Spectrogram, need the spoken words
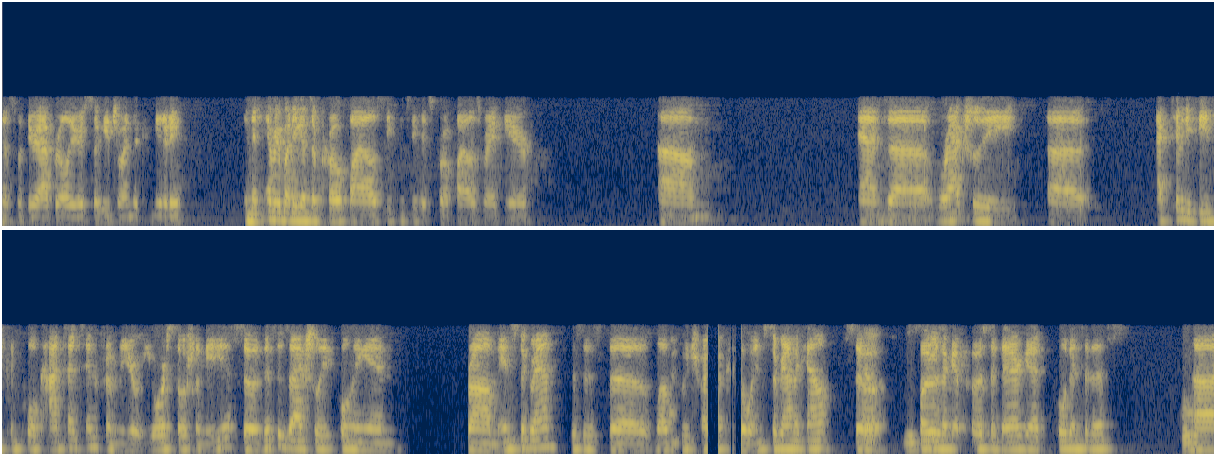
messing with your app earlier, so he joined the community. And then everybody gets a profile, so you can see his profile is right here. Um, and uh, we're actually uh, activity feeds can pull content in from your your social media. So this is actually pulling in from Instagram. This is the Love Food Truck Go Instagram account. So photos that get posted there get pulled into this. Cool. Uh,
